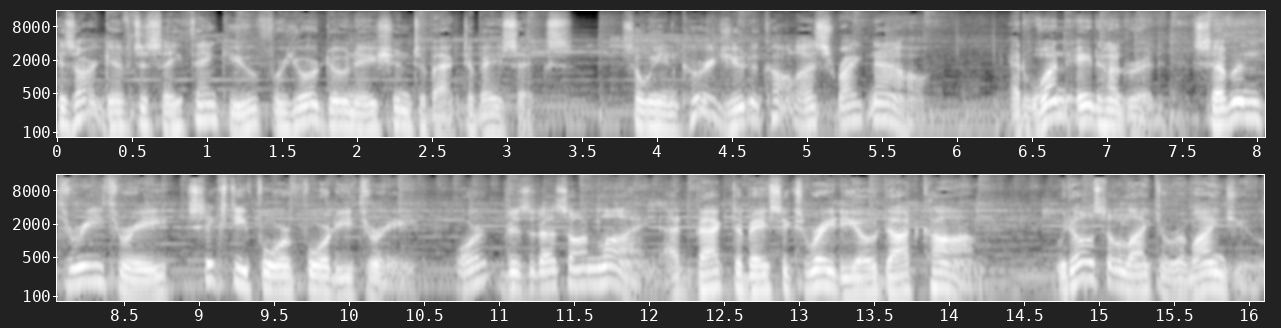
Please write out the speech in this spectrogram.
is our gift to say thank you for your donation to Back to Basics. So we encourage you to call us right now at 1 800 733 6443 or visit us online at backtobasicsradio.com. We'd also like to remind you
